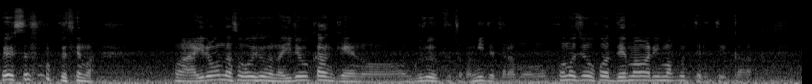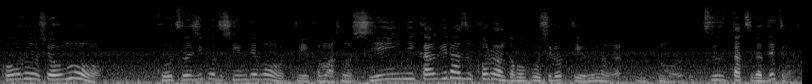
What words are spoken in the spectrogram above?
う Facebook でま、まあ、いろんなそういうふうな医療関係のグループとか見てたらもうこの情報は出回りまくってるっていうか厚労省も交通事故で死んでもっていうか、まあ、その死因に限らずコロナと報告しろっていうふうなのがもう通達が出てます。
